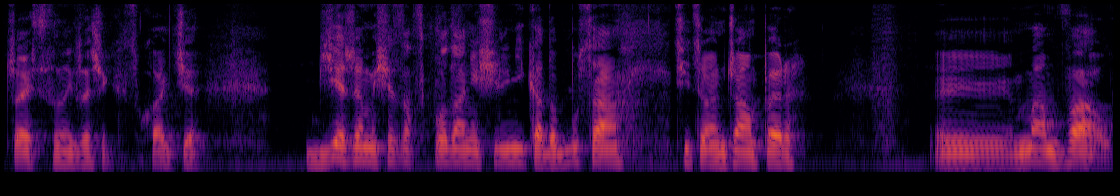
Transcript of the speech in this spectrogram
Cześć, Słony Grzesiek. Słuchajcie, bierzemy się za składanie silnika do busa Citroen Jumper. Yy, mam wał.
